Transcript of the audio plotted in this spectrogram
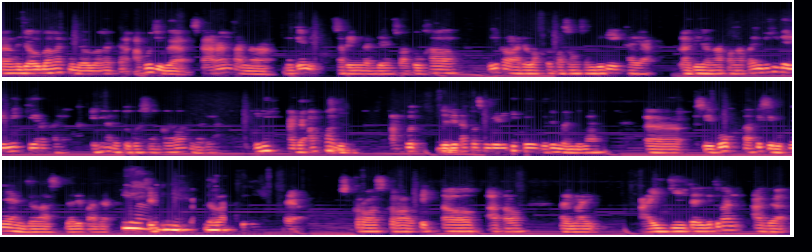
ngejauh banget, ngejauh banget kak. Aku juga sekarang karena mungkin sering ngerjain suatu hal, jadi kalau ada waktu kosong sendiri kayak lagi gak ngapa-ngapain, justru jadi mikir kayak ini ada tugas yang kelewat nggak ya? Ini ada apa gitu? Takut, jadi takut sendiri gitu. Jadi mendingan eh, sibuk tapi sibuknya yang jelas daripada iya sibuk bener nggak jelas kayak scroll scroll TikTok atau timeline IG kayak gitu kan agak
